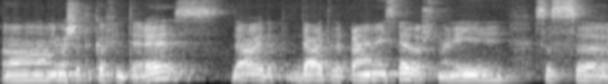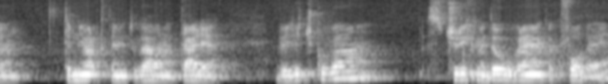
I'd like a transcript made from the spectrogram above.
а, имаше такъв интерес, давай да, давайте да правим и следващо. Нали, с а, треньорката ми тогава Наталия Величкова, чудихме дълго време какво да е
